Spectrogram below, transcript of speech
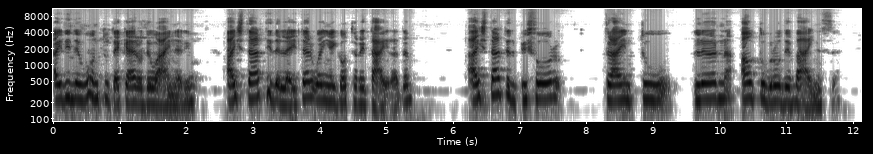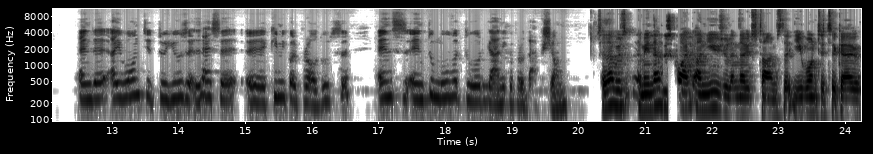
I didn't want to take care of the winery. I started later when I got retired. I started before trying to learn how to grow the vines. And uh, I wanted to use less uh, uh, chemical products and, and to move to organic production. So that was, I mean, that was quite unusual in those times that you wanted to go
